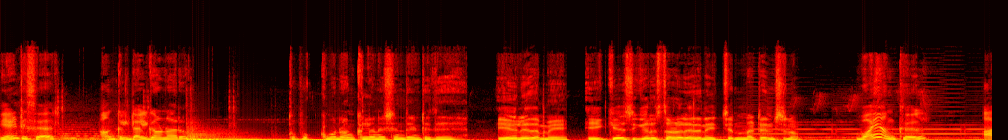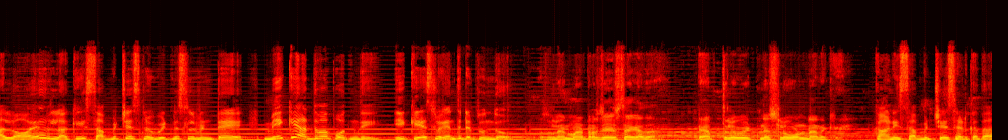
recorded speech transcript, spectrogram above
ఏంటి సార్? అంకుల్ డల్గా ఉన్నారు? తుపుక్కుమని అంకుల్ అనేసింది ఏంటిది ఏం లేదమ్మే ఈ కేసు గెలుస్తాడో లేదని చిన్న టెన్షన్. వై అంకుల్ ఆ లాయర్లకి సబ్మిట్ చేసిన విట్నెస్లు వింటే మీకే అర్థమైపోతుంది ఈ కేసులో ఎంత డెప్త్ ఉందో. అసలు నేను మర్డర్ చేస్తే కదా డెప్త్లో విట్నెస్లో ఉండడానికి. కానీ సబ్మిట్ చేశాడు కదా.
